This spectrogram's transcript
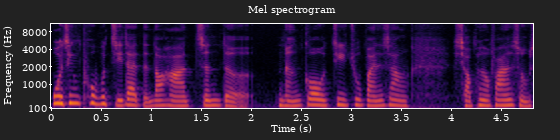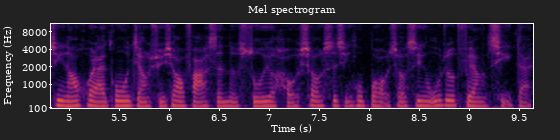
我已经迫不及待等到他真的。能够记住班上小朋友发生什么事情，然后回来跟我讲学校发生的所有好笑事情或不好笑事情，我就非常期待。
